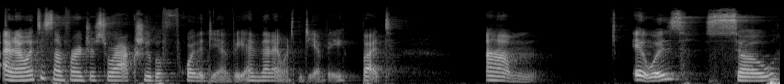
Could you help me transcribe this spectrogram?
And I went to some furniture store actually before the DMV, and then I went to the DMV. But um, it was so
